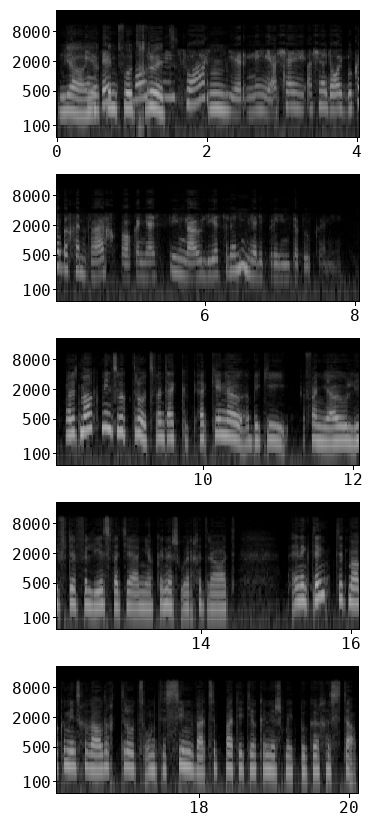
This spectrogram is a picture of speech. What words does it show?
Ja, jy kind word groot. Dit is swaar hier, nee, as jy as jy daai boeke begin wegpak en jy sien nou lees hulle nie meer die prenteboeke nie. Maar dit maak mense ook trots want ek ek ken nou 'n bietjie van jou liefde vir lees wat jy aan jou kinders oorgedra het. En ek dink dit maak 'n mens geweldig trots om te sien wat se pad het jou kinders met boeke gestap.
